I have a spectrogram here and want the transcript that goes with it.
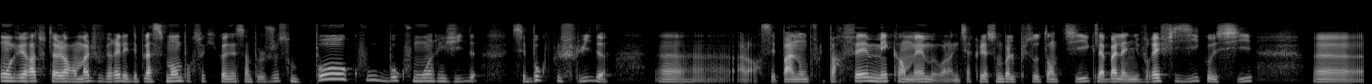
on le verra tout à l'heure en match, vous verrez les déplacements, pour ceux qui connaissent un peu le jeu, sont beaucoup, beaucoup moins rigides. C'est beaucoup plus fluide. Euh, alors, c'est pas non plus parfait, mais quand même, voilà, une circulation de balle plus authentique. La balle a une vraie physique aussi. Euh,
